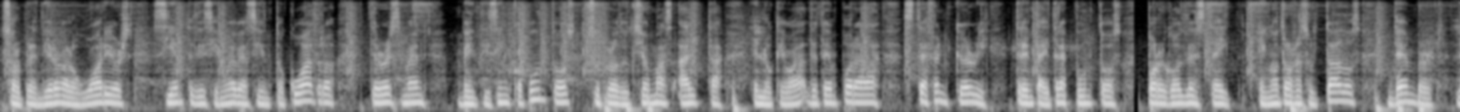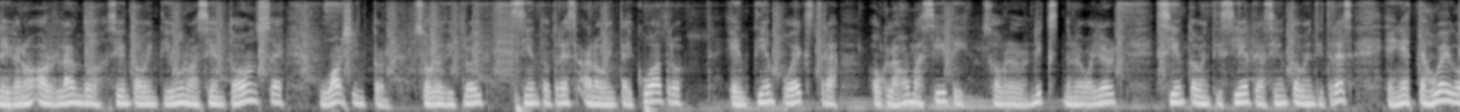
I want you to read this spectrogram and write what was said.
sorprendieron a los Warriors 119 a 104. Terrence Mann 25 puntos, su producción más alta en lo que va de temporada. Stephen Curry 33 puntos por Golden State. En otros resultados, Denver le ganó a Orlando 121 a 111. Washington sobre Detroit 103 a 94. En tiempo extra, Oklahoma City sobre los Knicks de Nueva York 127 a 123. En este juego,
